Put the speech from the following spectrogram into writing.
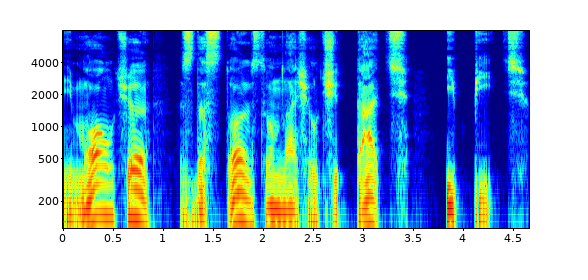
и молча, с достоинством начал читать и пить.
